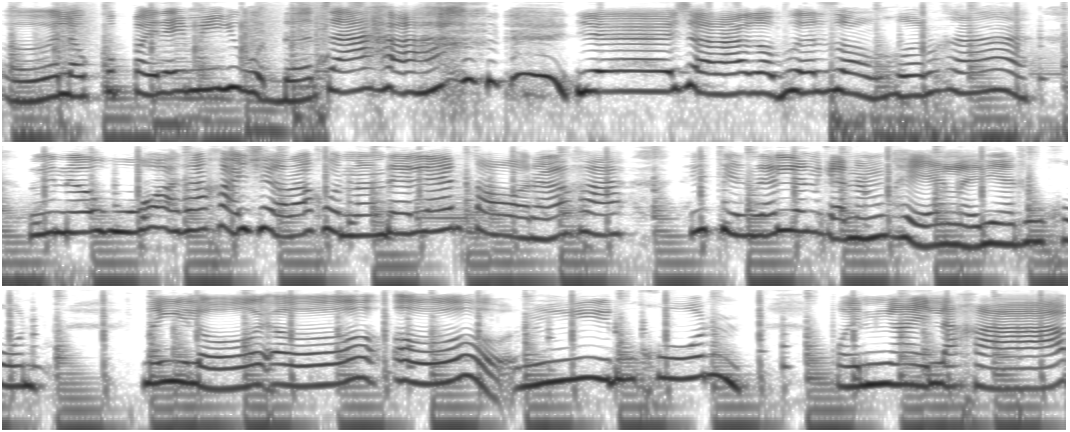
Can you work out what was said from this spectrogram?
เออเราก็ไปได้ไม่หยุดเด้อจ้าเย้ชนะกับเพื่อนสองคนค่ะเฮ้ยเนื้อวัวถ้าใครชนะคนนั้นได้เล่นต่อนะคะที่จริงได้เล่นกันทั้งเพลงเลยเนี่ยทุกคนนี่เลย เออ เออ นี่ทุกคน เป็นไงล่ะครับ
